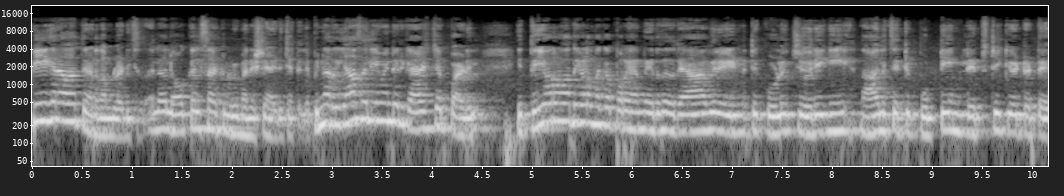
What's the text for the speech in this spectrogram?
ഭീകരവാദത്തെയാണ് നമ്മൾ അടിച്ചത്. അല്ല ലോക്കൽസ് ആയിട്ട് ഒരു മനുഷ്യനെ അടിച്ചിട്ടില്ല. പിന്നെ റിയാസ് സലീമിന്റെ ഒരു കാഴ്ചപ്പാടിൽ ഈ തീവ്രവാദികൾ എന്നൊക്കെ പറയാൻ നേരത്തെ രാവിലെ എഴുന്നേറ്റ് കുളിച്ചൊരുങ്ങി നാല് സെറ്റ് പുട്ടിയും ലിപ്സ്റ്റിക്കും ഇട്ടിട്ട്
